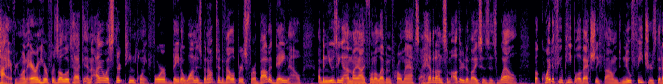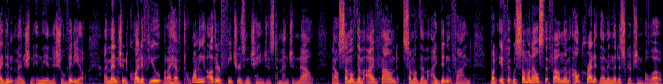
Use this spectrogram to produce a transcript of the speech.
Hi everyone, Aaron here for Zollotech, and iOS 13.4 Beta 1 has been out to developers for about a day now. I've been using it on my iPhone 11 Pro Max. I have it on some other devices as well, but quite a few people have actually found new features that I didn't mention in the initial video. I mentioned quite a few, but I have 20 other features and changes to mention now. Now, some of them I've found, some of them I didn't find, but if it was someone else that found them, I'll credit them in the description below.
